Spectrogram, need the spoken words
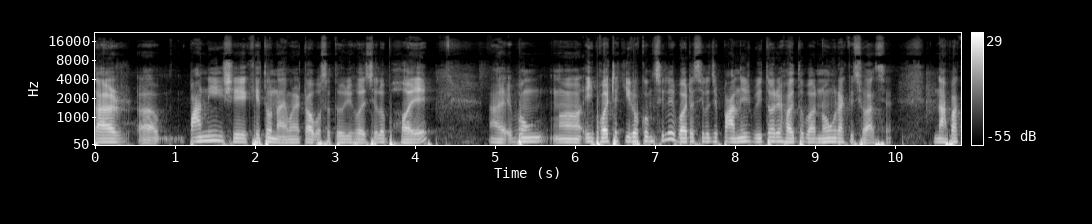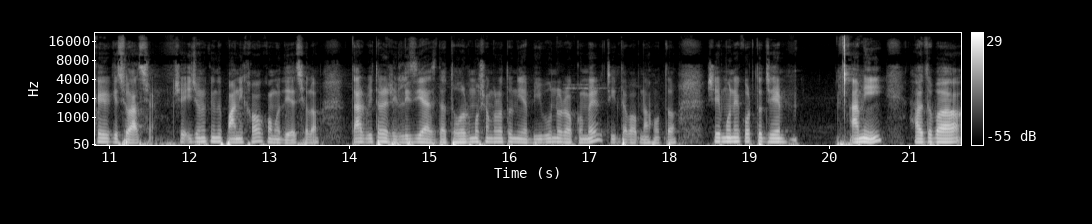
তার পানি সে খেত না, এমন একটা অবস্থা তৈরি হয়েছিল ভয়ে। এবং এই ভয়টা কীরকম ছিল? এই ভয়টা ছিল যে পানির ভিতরে হয়তো বা নোংরা কিছু আছে, নাপাকের কিছু আছে। সে এই জন্য কিন্তু পানি খাওয়া কমে দিয়েছিল। তার ভিতরে রিলিজিয়াস দা ধর্ম সংক্রান্ত নিয়ে বিভিন্ন রকমের চিন্তাভাবনা হতো। সে মনে করতো যে আমি হয়তো বা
